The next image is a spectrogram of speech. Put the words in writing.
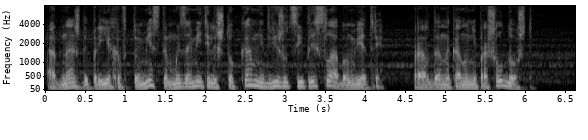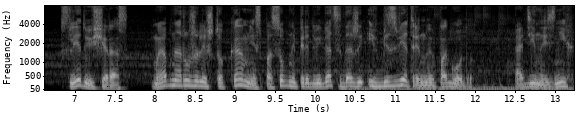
Однажды, приехав в то место, мы заметили, что камни движутся и при слабом ветре. Правда, накануне прошел дождь. В следующий раз мы обнаружили, что камни способны передвигаться даже и в безветренную погоду. Один из них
